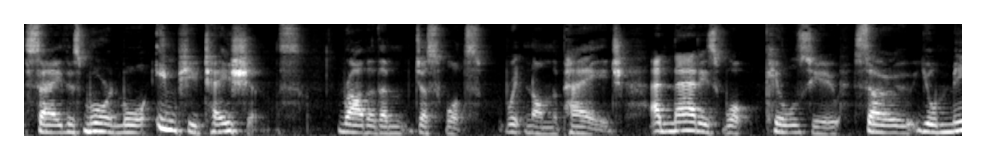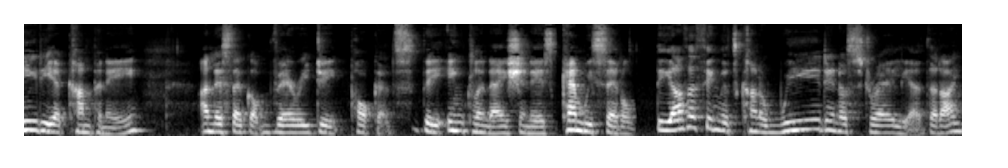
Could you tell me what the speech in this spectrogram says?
say there's more and more imputations rather than just what's written on the page. And that is what kills you. So, your media company, unless they've got very deep pockets, the inclination is can we settle? The other thing that's kind of weird in Australia that I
